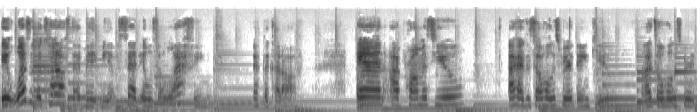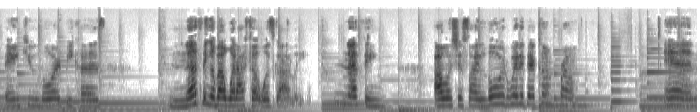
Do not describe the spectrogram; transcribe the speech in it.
it wasn't the cutoff that made me upset, it was the laughing at the cutoff. And I promise you, I had to tell Holy Spirit, thank you. I told Holy Spirit, thank you, Lord, because nothing about what I felt was godly. Nothing. I was just like, Lord, where did that come from? And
